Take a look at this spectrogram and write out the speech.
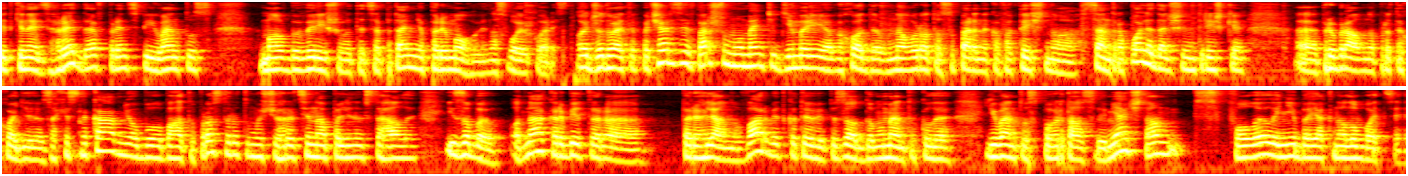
під кінець гри, де, в принципі, Ювентус мав би вирішувати це питання перемогою на свою користь. Отже, давайте по черзі. В першому моменті Ді Марія виходив на ворота суперника фактично з центра поля. Далі він трішки е, прибрав на протиході захисника. В нього було багато простору, тому що гравці Наполі не встигали, і забив. Однак арбітер. Переглянув вар, відкотив епізод до моменту, коли Ювентус повертав свій м'яч, там сфолили ніби як на лоботці.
